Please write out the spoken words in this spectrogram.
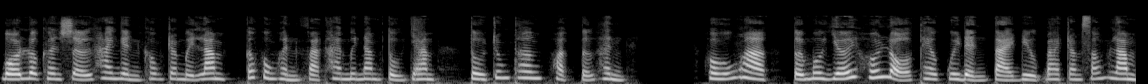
Bộ Luật Hình sự 2015 có khung hình phạt 20 năm tù giam, tù trung thân hoặc tử hình. Hồ Hữu Hòa, tội môi giới hối lộ theo quy định tại Điều 365,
